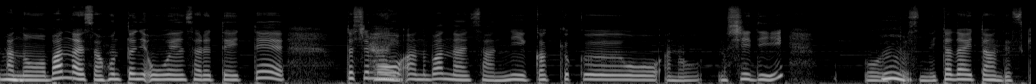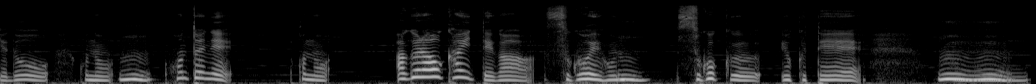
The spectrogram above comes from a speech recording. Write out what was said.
あのバンナイさん本当に応援されていて私も、はあのバンナイさんに楽曲をあの CD をうん。ですね、いただいたんですけどこのうん。本当にねこのあぐらをかいてがすごいほ、うん。んすごくよくて、うんうん。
